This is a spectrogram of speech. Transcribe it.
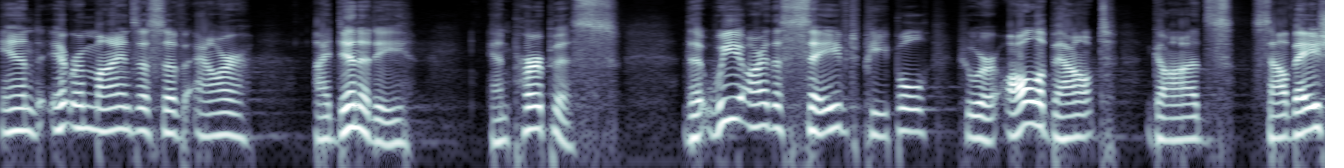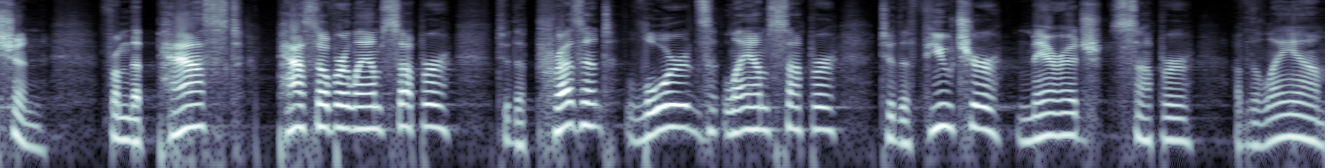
And it reminds us of our identity and purpose that we are the saved people who are all about God's salvation. From the past Passover Lamb Supper to the present Lord's Lamb Supper to the future marriage supper of the Lamb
